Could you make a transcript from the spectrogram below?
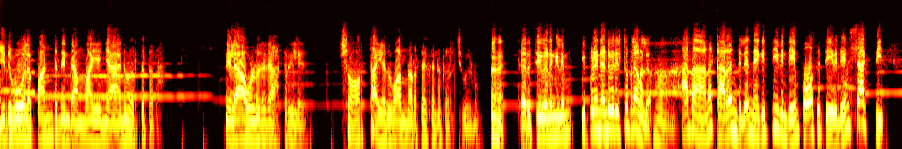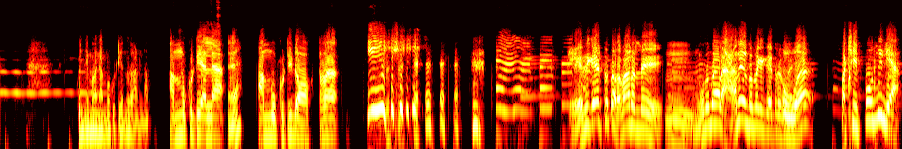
ഇതുപോലെ പണ്ട് നിന്റെ അമ്മായിയെ ഞാനും ഏർത്തിട്ടതാ നിലാവുള്ളൊരു രാത്രിയിൽ ഷോർട്ടായത് വന്നിടത്തേക്ക് തന്നെ തെറിച്ചു വീണു. തെറിച്ചു വീണെങ്കിലും ഇപ്പോഴും രണ്ടുപേരും ഇഷ്ടത്തിലാണല്ലോ. അതാണ് കറണ്ടിലെ നെഗറ്റീവിന്റെയും പോസിറ്റീവിന്റെയും ശക്തി. കുഞ്ഞുമോൻ അമ്മക്കുട്ടി ഒന്ന് കാണണം. അമ്മുക്കുട്ടി അല്ല അമ്മുക്കുട്ടി ഡോക്ടർ പേര് കേട്ട തറവാടല്ലേ? മൂന്ന് നാല് ആനയുണ്ടെന്നൊക്കെ കേട്ടിട്ടുണ്ട്. ഉവ്വ്. പക്ഷെ ഇപ്പൊ ഒന്നുമില്ല.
